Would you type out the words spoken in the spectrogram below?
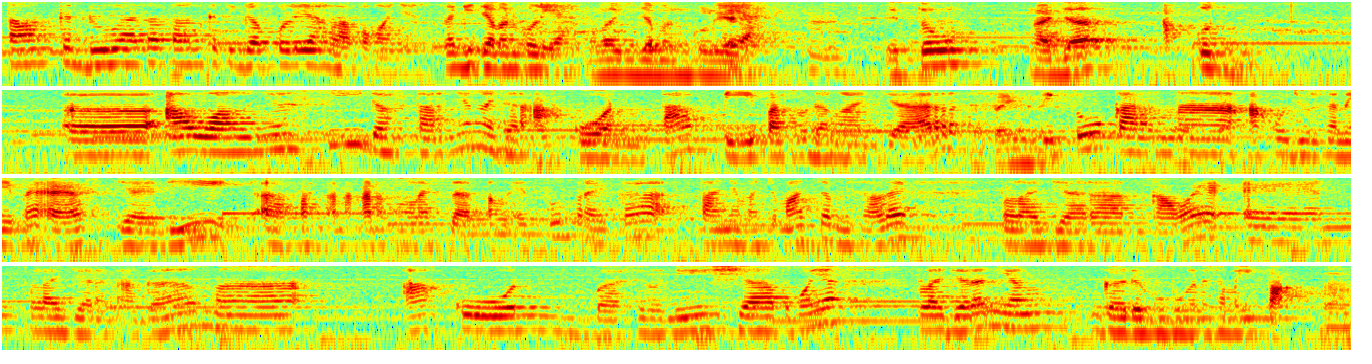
tahun kedua atau tahun ketiga kuliah lah pokoknya. Lagi zaman kuliah. lagi zaman kuliah Iya. hmm. itu ngajar akun Eh, awalnya sih daftarnya ngajar akun, tapi pas udah ngajar itu karena aku jurusan IPS, jadi eh, pas anak-anak ngeles datang itu mereka tanya macam-macam, misalnya pelajaran KWN, pelajaran agama, akun, bahasa Indonesia, pokoknya pelajaran yang gak ada hubungannya sama IPA. nah,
